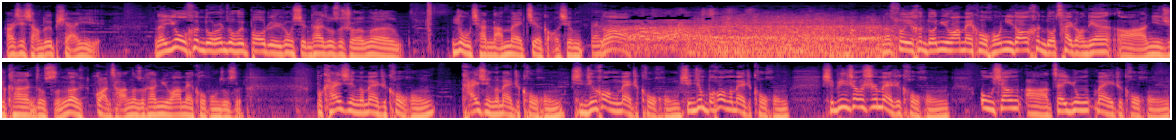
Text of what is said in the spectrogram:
而且相对便宜。那有很多人就会抱着一种心态，就是说我 有钱难买姐高兴，是吧？那所以很多女娃买口红，你到很多彩妆店啊，你去看，就是我观察，我就看女娃买口红，就是不开心我买支口红。开心我买支口红，心情好我买支口红，心情不好我买支口红，新品上市买支口红，偶像啊在用买一支口红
